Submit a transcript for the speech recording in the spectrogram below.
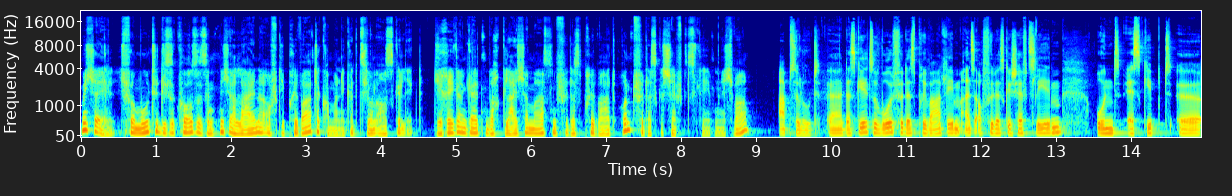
Michael, ich vermute, diese Kurse sind nicht alleine auf die private Kommunikation ausgelegt. Die Regeln gelten doch gleichermaßen für das Privat- und für das Geschäftsleben, nicht wahr? Absolut. Äh, das gilt sowohl für das Privatleben als auch für das Geschäftsleben. Und es gibt äh,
